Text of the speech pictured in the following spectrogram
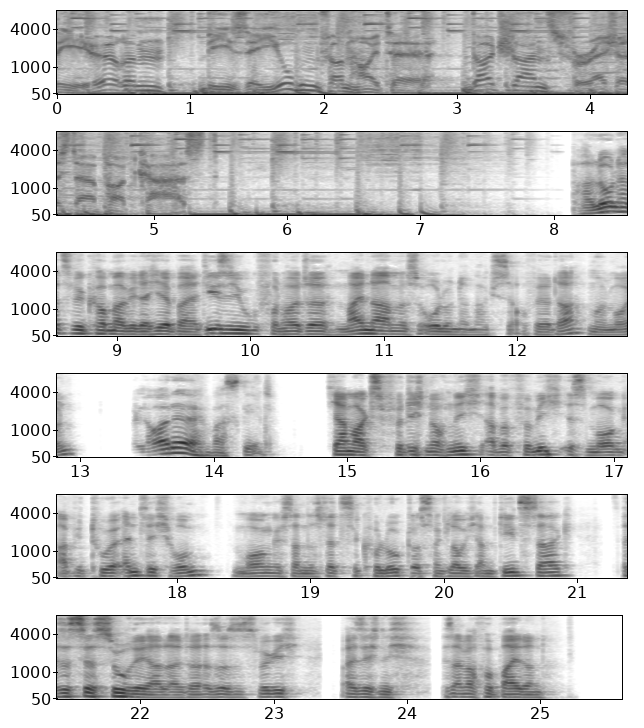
Sie hören diese Jugend von heute. Deutschlands freshester Podcast. Hallo und herzlich willkommen mal wieder hier bei diese Jugend von heute. Mein Name ist Ole und der Max ist auch wieder da. Moin, moin. Leute, was geht? Tja, Max, für dich noch nicht, aber für mich ist morgen Abitur endlich rum. Morgen ist dann das letzte Kolloq, das ist dann, glaube ich, am Dienstag. Es ist sehr surreal, Alter. Also es ist wirklich, weiß ich nicht, ist einfach vorbei dann.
